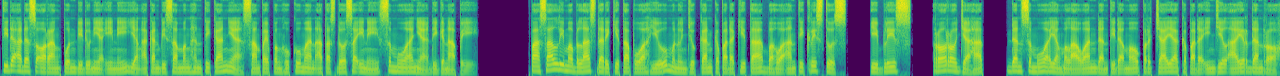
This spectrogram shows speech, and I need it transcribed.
tidak ada seorang pun di dunia ini yang akan bisa menghentikannya sampai penghukuman atas dosa ini semuanya digenapi. Pasal 15 dari Kitab Wahyu menunjukkan kepada kita bahwa antikristus, iblis, roh-roh jahat, dan semua yang melawan dan tidak mau percaya kepada Injil air dan roh,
